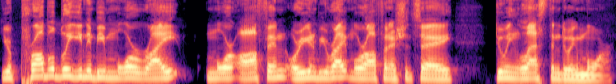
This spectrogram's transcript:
You're probably going to be more right more often, or you're going to be right more often, I should say, doing less than doing more.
